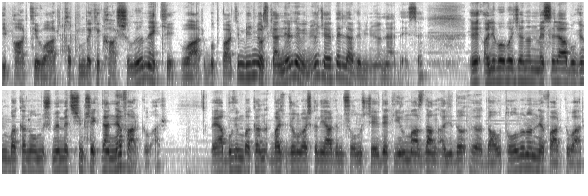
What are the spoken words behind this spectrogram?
bir parti var? Toplumdaki karşılığı ne ki var? Bu partinin bilmiyoruz. Kendileri de bilmiyor, CHP'liler de bilmiyor neredeyse. E, Ali Babacan'ın mesela bugün bakan olmuş Mehmet Şimşek'ten ne farkı var? Veya bugün Bakan Baş- Cumhurbaşkanı Yardımcısı olmuş Cevdet Yılmaz'dan Ali e, Davutoğlu'nun ne farkı var?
